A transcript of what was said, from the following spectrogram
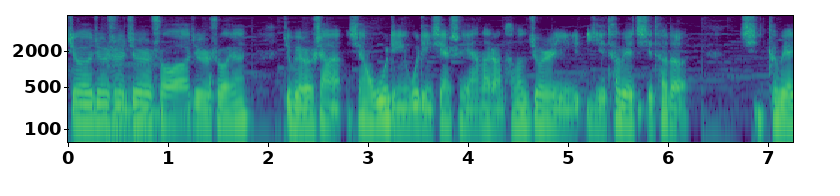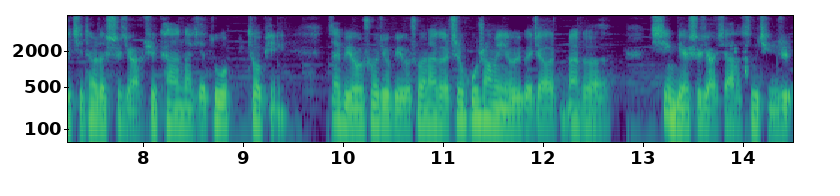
就就是就是说就是说，就比如像像屋顶屋顶现实言那种，他们就是以以特别奇特的奇特别奇特的视角去看那些作作品。再比如说，就比如说那个知乎上面有一个叫那个性别视角下的苏秦日，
